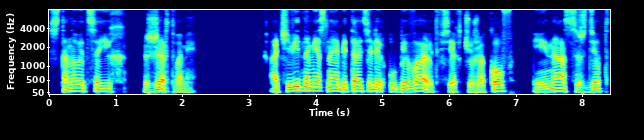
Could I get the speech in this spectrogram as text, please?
становятся их жертвами. Очевидно, местные обитатели убивают всех чужаков, и нас ждет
